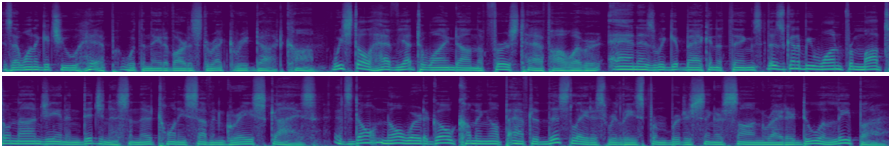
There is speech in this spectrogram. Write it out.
as I want to get you hip with the nativeartistdirectory.com. We still have yet to wind down the first half, however, and as we get back into things, there's going to be one from Mato Nanji and Indigenous and their 27 Gray Skies. It's Don't Know Where to Go coming up after this latest release from British singer songwriter Dua Lipa.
